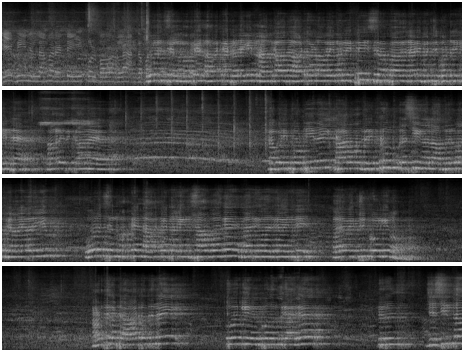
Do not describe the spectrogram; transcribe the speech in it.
ஏ பின்னு இல்லாம ரெண்டு ஈக்குவல் பவர்ல அங்க குளச்சல் மக்கள் அறக்கட்டளையின் நான்காவது ஆண்டு விழாவை முன்னிட்டு சிறப்பாக நடைபெற்றுக் கொண்டிருக்கின்ற மகளிருக்கான கபடி போட்டியினை காண வந்திருக்கும் ரசிகர்களா பெருமக்கள் அனைவரையும் மக்கள் அறக்கட்டளையின் சார்பாக வருக வருக என்று வரவேற்றுக் கொள்கிறோம். அடுத்த கட்ட ஆட்டத்தினை துவக்கி வைப்பதற்காக Thiru Jacintha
